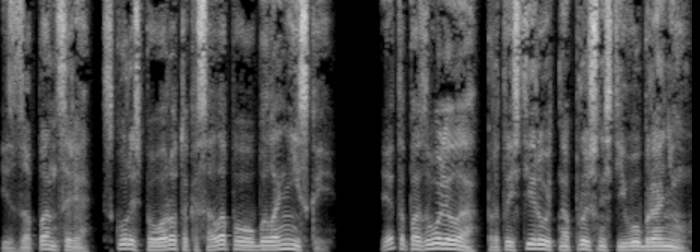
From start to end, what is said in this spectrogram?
Из-за панциря скорость поворота косолапого была низкой. Это позволило протестировать на прочность его броню.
